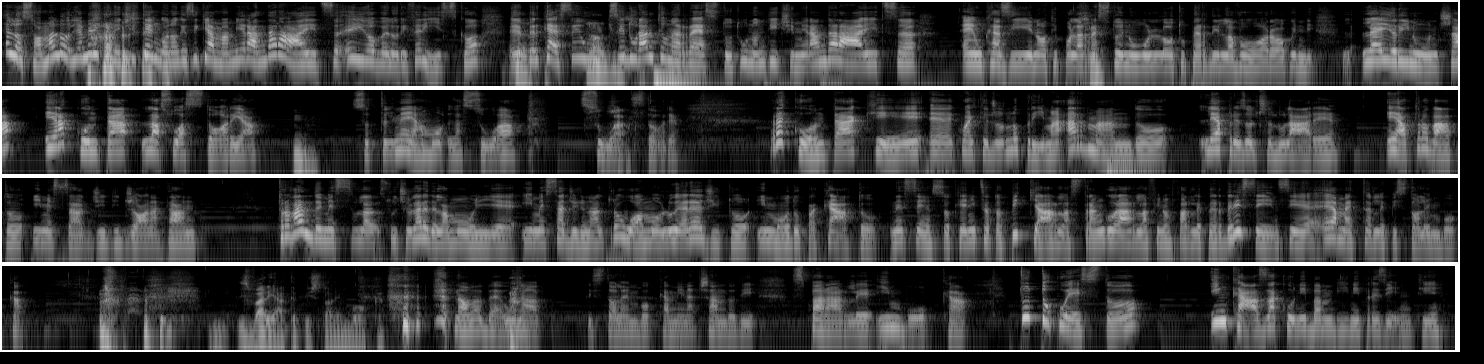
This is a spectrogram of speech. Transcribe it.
E eh, lo so, ma lo, gli americani ci tengono che si chiama Miranda Rights e io ve lo riferisco eh, certo. perché se, un, no, se durante un arresto tu non dici Miranda Rights è un casino, tipo l'arresto sì. è nullo, tu perdi il lavoro, quindi lei rinuncia e racconta la sua storia. Mm. Sottolineiamo la sua, sua sì. storia. Racconta che eh, qualche giorno prima Armando le ha preso il cellulare e ha trovato i messaggi di Jonathan Trovando sulla, sul cellulare della moglie i messaggi di un altro uomo, lui ha reagito in modo pacato, nel senso che ha iniziato a picchiarla, a strangolarla fino a farle perdere i sensi e, e a metterle pistole in bocca. Svariate pistole in bocca. no, vabbè, una pistola in bocca minacciando di spararle in bocca. Tutto questo in casa con i bambini presenti.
